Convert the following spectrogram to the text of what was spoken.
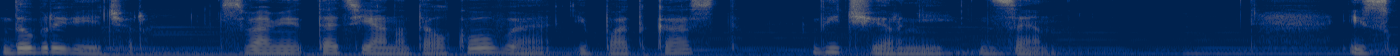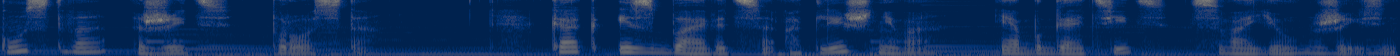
Добрый вечер. С вами Татьяна Толковая и подкаст «Вечерний дзен». Искусство жить просто. Как избавиться от лишнего и обогатить свою жизнь.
